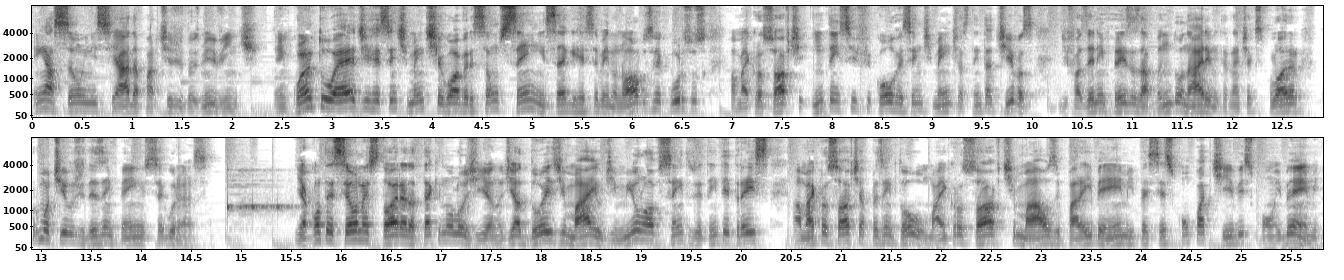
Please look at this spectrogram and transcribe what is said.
em ação iniciada a partir de 2020. Enquanto o Edge recentemente chegou à versão 100 e segue recebendo novos recursos, a Microsoft intensificou recentemente as tentativas de fazer empresas abandonarem o Internet Explorer por motivos de desempenho e segurança. E aconteceu na história da tecnologia. No dia 2 de maio de 1983, a Microsoft apresentou o Microsoft Mouse para IBM e PCs compatíveis com IBM.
